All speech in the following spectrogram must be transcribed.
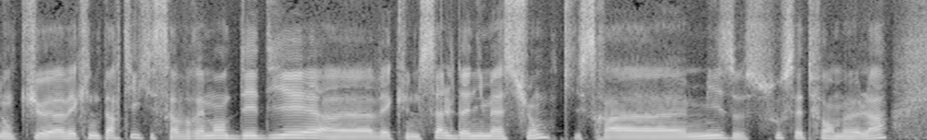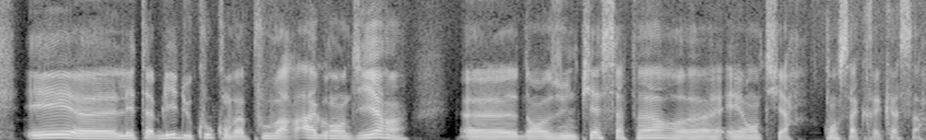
donc euh, avec une partie qui sera vraiment dédiée euh, avec une salle d'animation qui sera mise sous cette forme-là et euh, l'établi du coup qu'on va pouvoir agrandir euh, dans une pièce à part et entière, consacrée qu'à ça.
